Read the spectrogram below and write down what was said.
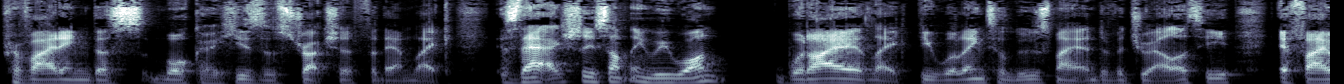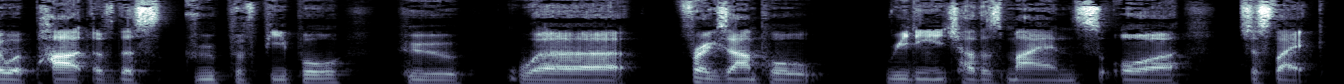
providing this more cohesive structure for them like is that actually something we want would I like be willing to lose my individuality if I were part of this group of people who were, for example, reading each other's minds or just like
